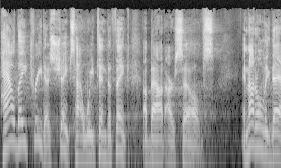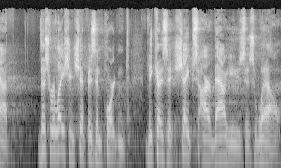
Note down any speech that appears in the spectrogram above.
How they treat us shapes how we tend to think about ourselves. And not only that, this relationship is important because it shapes our values as well.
